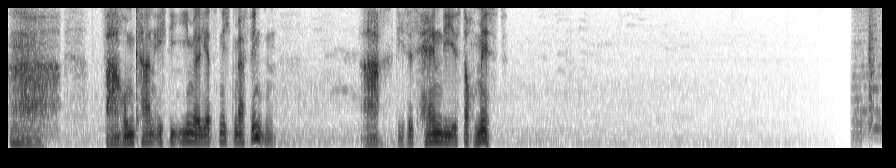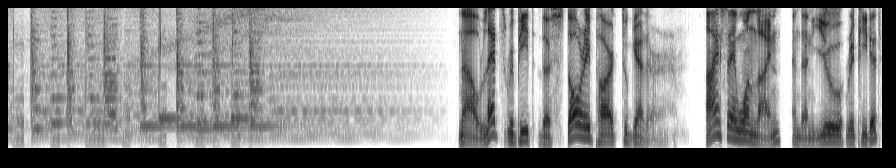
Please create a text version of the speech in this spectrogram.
Ah, Warum kann ich die E-Mail jetzt nicht mehr finden? Ach, dieses Handy ist doch Mist. Now let's repeat the story part together. I say one line and then you repeat it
